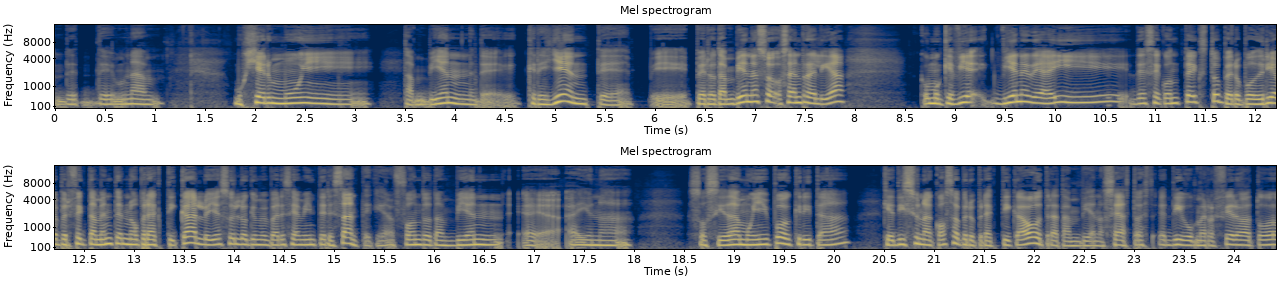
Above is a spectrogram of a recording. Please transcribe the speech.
de, de una mujer muy también de, creyente, eh, pero también eso, o sea, en realidad como que vie- viene de ahí, de ese contexto, pero podría perfectamente no practicarlo y eso es lo que me parece a mí interesante, que en el fondo también eh, hay una sociedad muy hipócrita que dice una cosa pero practica otra también. O sea, es- digo, me refiero a todo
